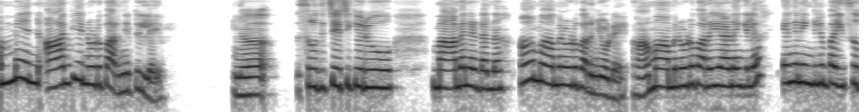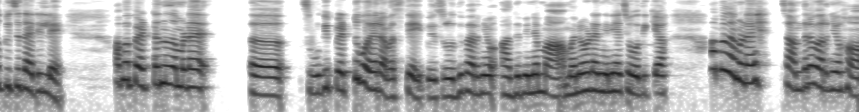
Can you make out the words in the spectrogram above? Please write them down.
അമ്മ ആന്റി എന്നോട് പറഞ്ഞിട്ടില്ലേ ശ്രുതി ചേച്ചിക്ക് ഒരു മാമൻ ഉണ്ടെന്ന് ആ മാമനോട് പറഞ്ഞൂടെ. ആ മാമനോട് പറയുകയാണെങ്കിൽ എങ്ങനെയെങ്കിലും പൈസ ഒപ്പിച്ച് തരില്ലേ? അപ്പൊ പെട്ടെന്ന് നമ്മുടെ ആ, പെട്ടുപോയൊരവസ്ഥയായി പോയി ശ്രുതി പറഞ്ഞു അത് പിന്നെ മാമനോട് എങ്ങനെയാ ചോദിക്കുക അപ്പൊ നമ്മുടെ ചന്ദ്ര പറഞ്ഞു ആ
